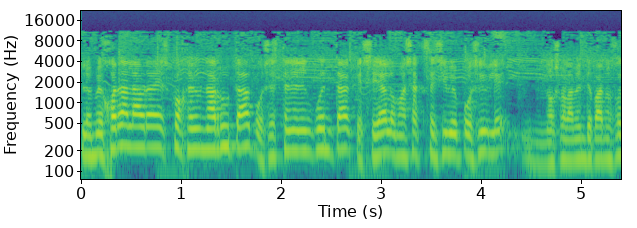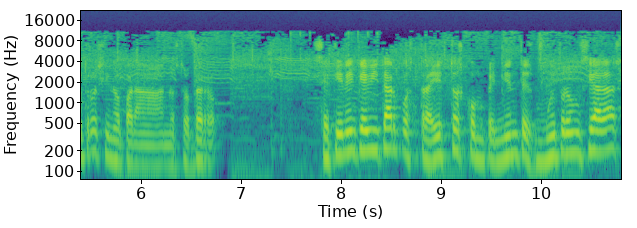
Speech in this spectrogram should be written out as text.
Lo mejor a la hora de escoger una ruta, pues es tener en cuenta que sea lo más accesible posible, no solamente para nosotros, sino para nuestro perro. Se tienen que evitar pues trayectos con pendientes muy pronunciadas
